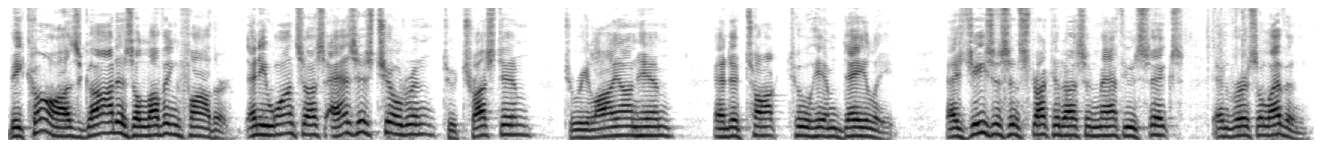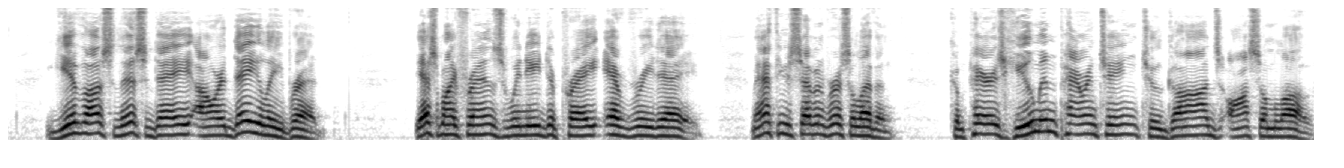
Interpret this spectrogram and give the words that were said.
Because God is a loving Father, and He wants us as His children to trust Him, to rely on Him, and to talk to Him daily. As Jesus instructed us in Matthew 6 and verse 11 Give us this day our daily bread. Yes, my friends, we need to pray every day. Matthew 7, verse 11 compares human parenting to God's awesome love.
